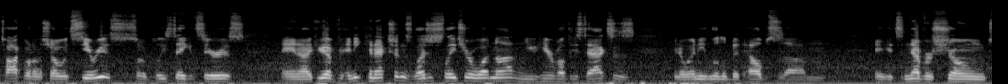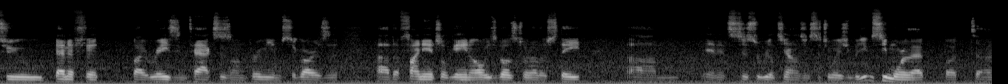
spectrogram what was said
talk about on the show, it's serious. So please take it serious. And uh, if you have any connections, legislature or whatnot, and you hear about these taxes, you know, any little bit helps. Um, it- it's never shown to benefit by raising taxes on premium cigars. Uh, the financial gain always goes to another state, um, and it's just a real challenging situation. But you can see more of that. But uh,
